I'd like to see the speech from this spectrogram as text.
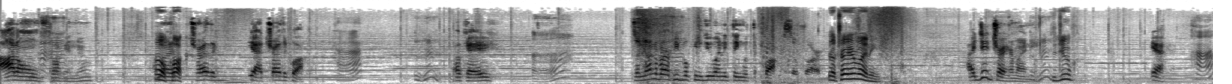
I don't fucking know. I'm Oh, gonna fuck. Try the. Yeah, try the clock. Huh? Mhm. Okay. Uh? So none of our people can do anything with the clock so far. No, try Hermione. I did try Hermione. Did you? Yeah. Huh?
